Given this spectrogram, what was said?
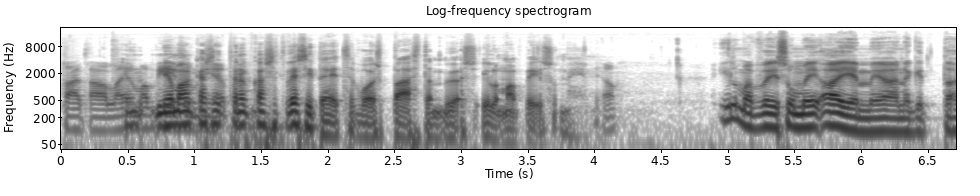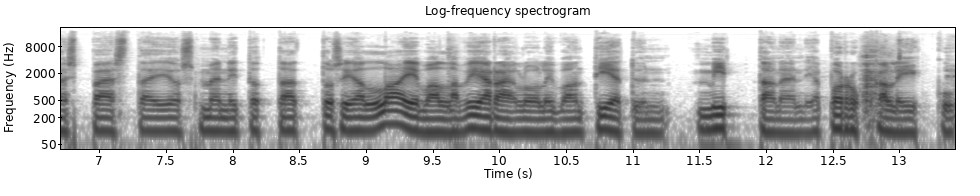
taitaa olla ilman viisumia. Niin mä oon käsittänyt myös, että vesiteitse voisi päästä myös ilman viisumia. Joo. Ilman viisumia aiemmin ainakin taisi päästä, jos meni tota, tosiaan laivalla. Vierailu oli vain tietyn mittainen ja porukka liikkuu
